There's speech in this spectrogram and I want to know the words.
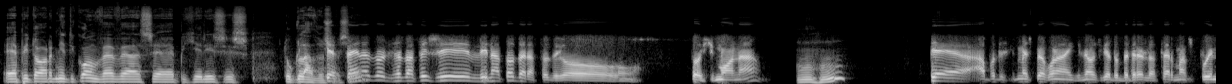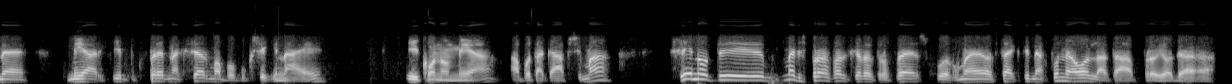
επί το αρνητικών βέβαια σε επιχειρήσεις του κλάδου Και σας. ε. φαίνεται ότι θα τα αφήσει δυνατότερα αυτό το, το χειμώνα Μμμ. και από τις τιμές που έχουν ανακοινώσει για το πετρέλαιο θέρμανσης που είναι μια αρχή που πρέπει να ξέρουμε από πού ξεκινάει η οικονομία από τα κάψιμα είναι ότι με τις πρόσφατες καταστροφές που έχουμε θα εκτιναχθούν όλα τα προϊόντα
